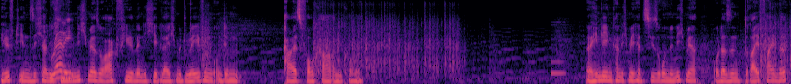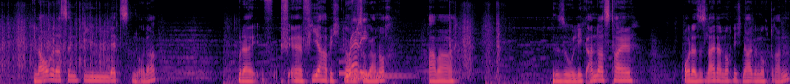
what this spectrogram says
hilft ihnen sicherlich Ready. nicht mehr so arg viel, wenn ich hier gleich mit Raven und dem KSVK ankomme. Ja, hinlegen kann ich mich jetzt diese Runde nicht mehr. Oder sind drei Feinde. Ich glaube, das sind die letzten, oder? Oder äh, vier habe ich, glaube ich, sogar noch. Aber so, leg anders Teil. Oh, das ist leider noch nicht nah genug dran.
